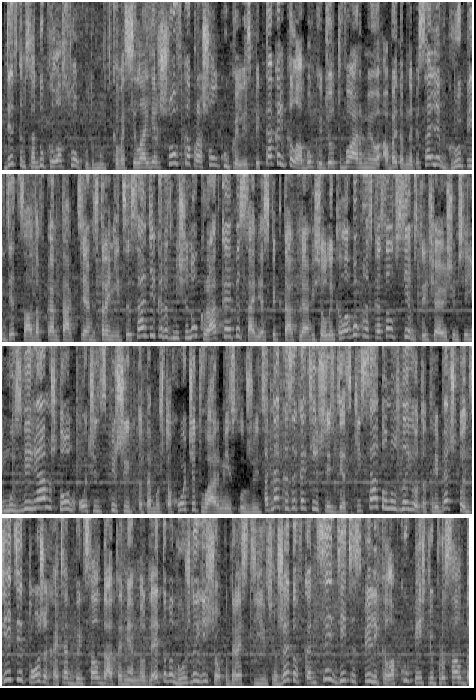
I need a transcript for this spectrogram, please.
В детском саду «Колосок» удмуртского села Ершовка прошел кукольный спектакль «Колобок идет в армию». Об этом написали в группе детсада ВКонтакте. На странице садика размещено краткое описание спектакля. Веселый Колобок рассказал всем встречающимся ему зверям, что он очень спешит, потому что хочет в армии служить. Однако, закатившись в детский сад, он узнает от ребят, что дети тоже хотят быть солдатами, но для этого нужно еще подрасти. По сюжету в конце дети спели Колобку песню про солдат,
